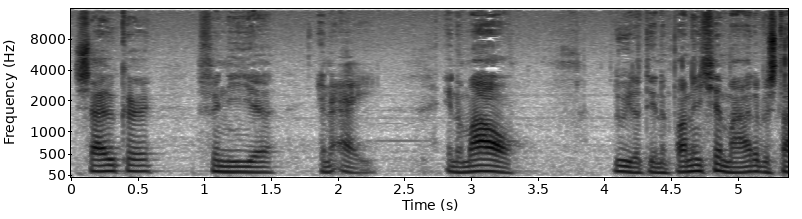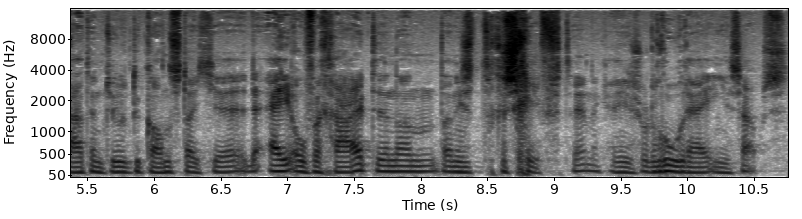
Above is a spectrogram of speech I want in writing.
suiker, vanille en ei. En normaal doe je dat in een pannetje, maar er bestaat natuurlijk de kans dat je de ei overgaart en dan, dan is het geschift. Hè. Dan krijg je een soort roerij in je saus.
